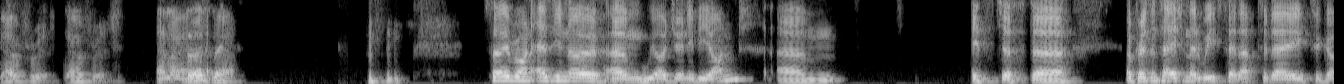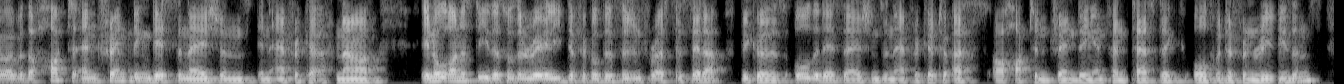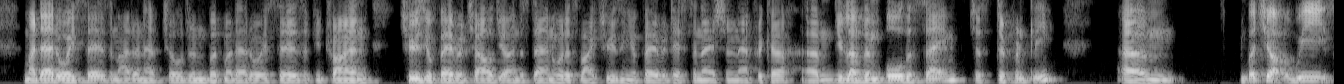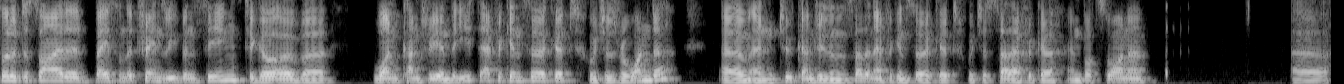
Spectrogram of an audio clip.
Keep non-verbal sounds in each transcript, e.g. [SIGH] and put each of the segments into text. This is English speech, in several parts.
Go for it. Go for it. Hello, Perfect. [LAUGHS] so, everyone, as you know, um, we are Journey Beyond. Um, it's just uh, a presentation that we've set up today to go over the hot and trending destinations in Africa. Now, in all honesty, this was a really difficult decision for us to set up because all the destinations in Africa to us are hot and trending and fantastic, all for different reasons. My dad always says, and I don't have children, but my dad always says, if you try and choose your favorite child, you understand what it's like choosing your favorite destination in Africa. Um, you love them all the same, just differently. Um, but yeah, we sort of decided based on the trends we've been seeing to go over one country in the East African circuit, which is Rwanda um, and two countries in the Southern African circuit, which is South Africa and Botswana. Uh,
